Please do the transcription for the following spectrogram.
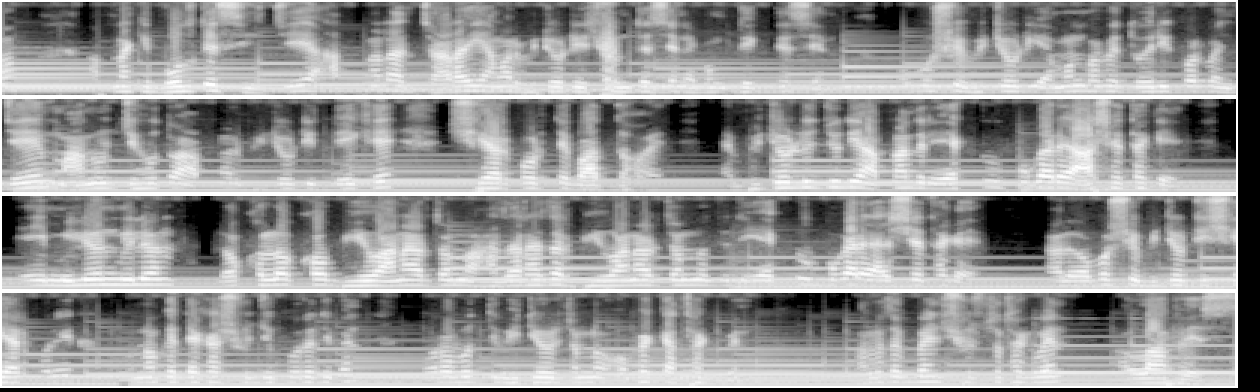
আপনাকে বলতেছি যে আপনারা যারাই আমার ভিডিওটি শুনতেছেন এবং দেখতেছেন, অবশ্যই ভিডিওটি এমনভাবে তৈরি করবেন যে মানুষ যেহেতু আপনার ভিডিওটি দেখে শেয়ার করতে বাধ্য হয়। ভিডিওটি যদি আপনাদের একটু উপকারে আসে থাকে, এই million million lakh lakh view আনার জন্য, হাজার হাজার ভিউ আনার জন্য যদি একটু উপকারে আসে থাকে, তাহলে অবশ্যই ভিডিওটি শেয়ার করে অন্যকে দেখার সুযোগ করে দিবেন। পরবর্তী ভিডিওর জন্য অপেক্ষা থাকবেন। ভালো থাকবেন, সুস্থ থাকবেন। আল্লাহ হাফেজ।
